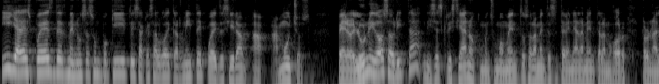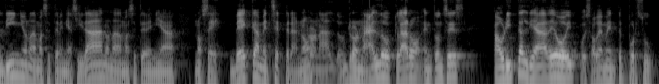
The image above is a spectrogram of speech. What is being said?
Y ya después desmenuzas un poquito y sacas algo de carnita y puedes decir a, muchos. Pero el 1 y 2 ahorita dices Cristiano, como en su momento solamente se te venía a la mente a lo mejor Ronaldinho, nada más se te venía Zidane, o nada más se te venía, no sé, Beckham, etcétera, ¿no? Ronaldo. Ronaldo, claro. Entonces, ahorita el día de hoy, pues obviamente por su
